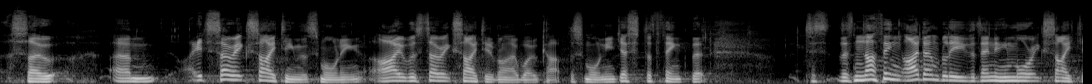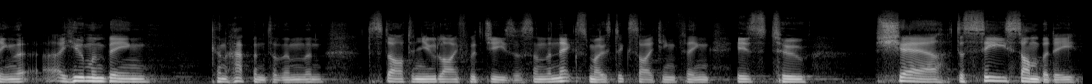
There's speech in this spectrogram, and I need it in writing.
so um, it's so exciting this morning. I was so excited when I woke up this morning just to think that there's nothing, I don't believe there's anything more exciting that a human being can happen to them than to start a new life with Jesus. And the next most exciting thing is to share, to see somebody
